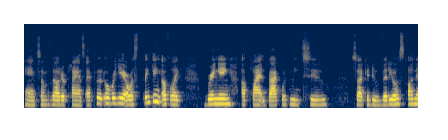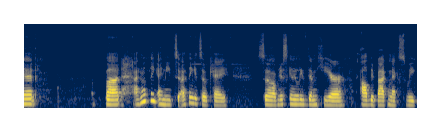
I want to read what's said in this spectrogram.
and some of the other plants I put over here. I was thinking of like bringing a plant back with me too so I could do videos on it. But I don't think I need to. I think it's okay. So I'm just to leave them here. I'll be back next week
